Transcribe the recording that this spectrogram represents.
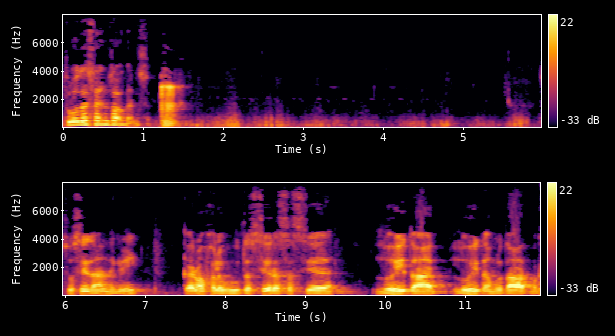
through the sense organs? so, Sri Ramanagari कर्म फलभूत रसस्य लोहिता लोहित अमृतात्मक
